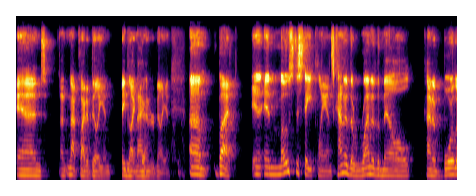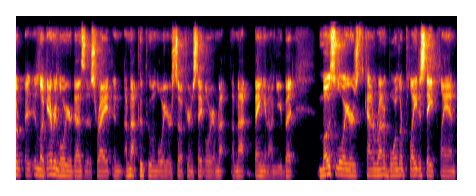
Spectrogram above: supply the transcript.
and not quite a billion, maybe like 900 yeah. million. Um, but in, in, most estate plans, kind of the run of the mill kind of boiler. Uh, look, every lawyer does this, right? And I'm not poo pooing lawyers. So if you're an estate lawyer, I'm not, I'm not banging on you, but most lawyers kind of run a boilerplate estate plan.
